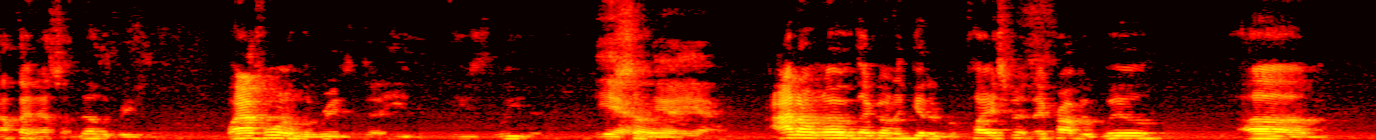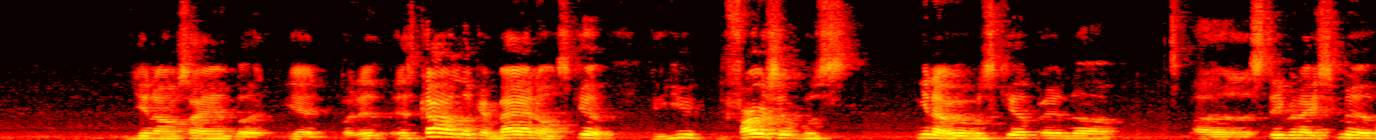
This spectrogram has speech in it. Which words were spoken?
I think that's another reason. Well, that's one of the reasons that he he's leaving. Yeah, So- yeah, yeah. I don't know if they're going to get a replacement. They probably will. Um, you know what I'm saying? But yeah, but it, it's kind of looking bad on Skip. You first it was, you know, it was Skip and uh, uh, Stephen A. Smith,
